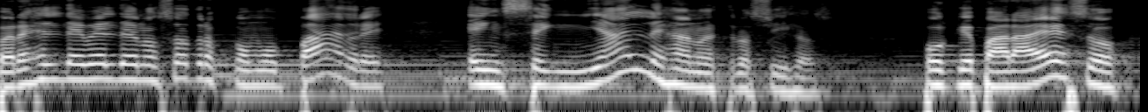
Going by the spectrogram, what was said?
Pero es el deber de nosotros como padres enseñarles a nuestros hijos. Porque para eso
